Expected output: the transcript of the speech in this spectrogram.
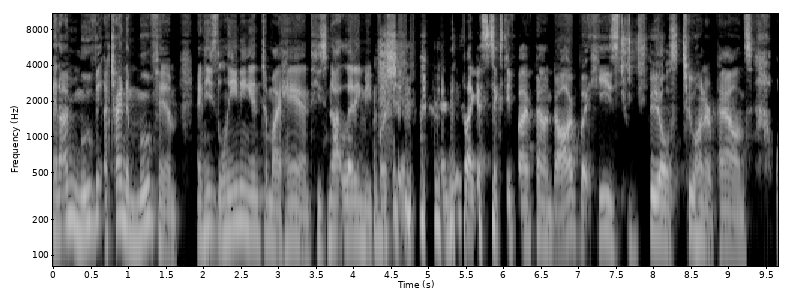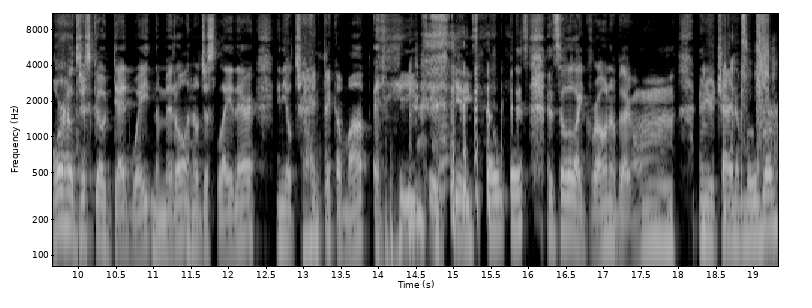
and I'm moving, I'm trying to move him, and he's leaning into my hand. He's not letting me push him. and he's like a 65 pound dog, but he feels 200 pounds. Or he'll just go dead weight in the middle and he'll just lay there and you'll try and pick him up. And he is getting so pissed and so like grown up, like, mm, and you're trying to move him.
